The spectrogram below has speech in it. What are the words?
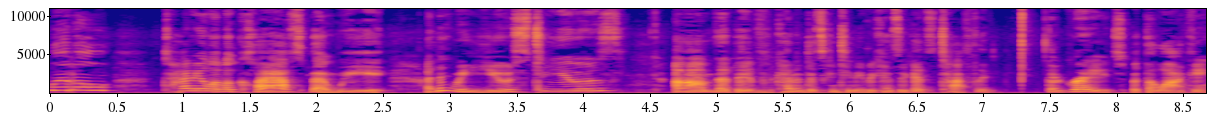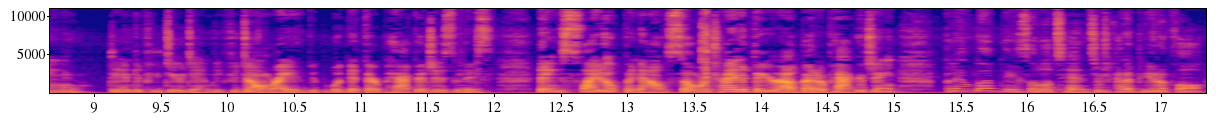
little, tiny little clasp that we, I think we used to use um, that they've kind of discontinued because it gets tough. Like they're great, but the locking, damned if you do, damned if you don't, right? People would get their packages and these things slide open now. So we're trying to figure out better packaging, but I love these little tins. They're kind of beautiful.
